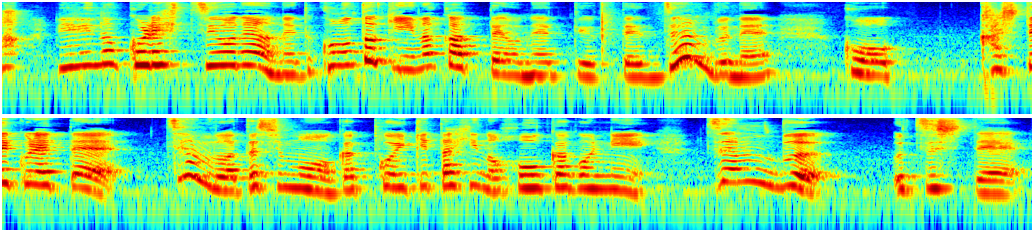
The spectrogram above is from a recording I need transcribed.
あリリのこれ必要だよねってこの時いなかったよねって言って全部ねこう貸してくれて全部私も学校行けた日の放課後に全部写して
